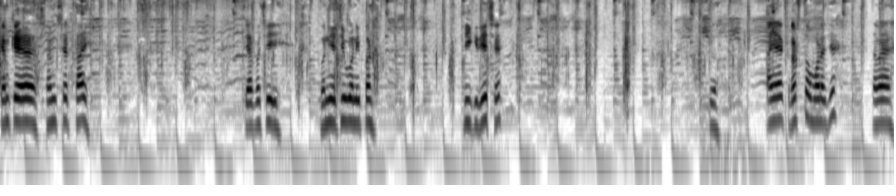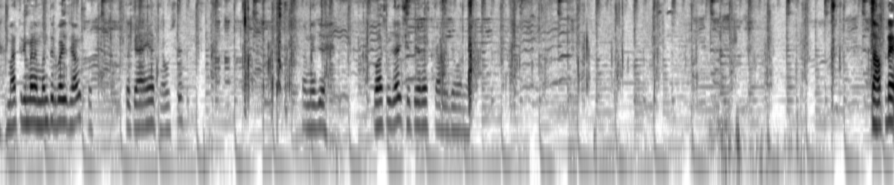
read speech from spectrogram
કેમ કે સનસેટ થાય, ત્યાર પછી વન્યજીવોની પણ બીક રહે છે. અહીંયા એક રસ્તો મળે છે. તમે માતૃમાના મંદિર બાજુથી આવશો, તો ત્યાં અહીંયાથી આવશે. અને જે વાસુ જાય છે તે રસ્તામાં જવાનું. તો આપણે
